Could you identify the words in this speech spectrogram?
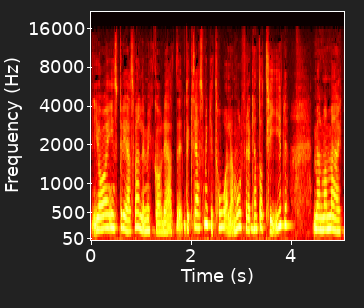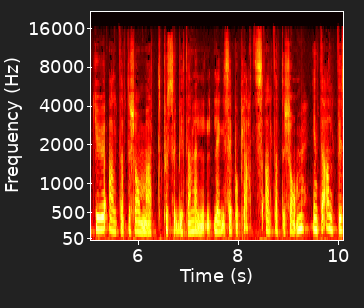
jag inspireras väldigt mycket av det att det, krävs mycket tålamod för det kan ta tid. Men man märker ju allt eftersom att pusselbitarna lägger sig på plats allt eftersom. Inte alltid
